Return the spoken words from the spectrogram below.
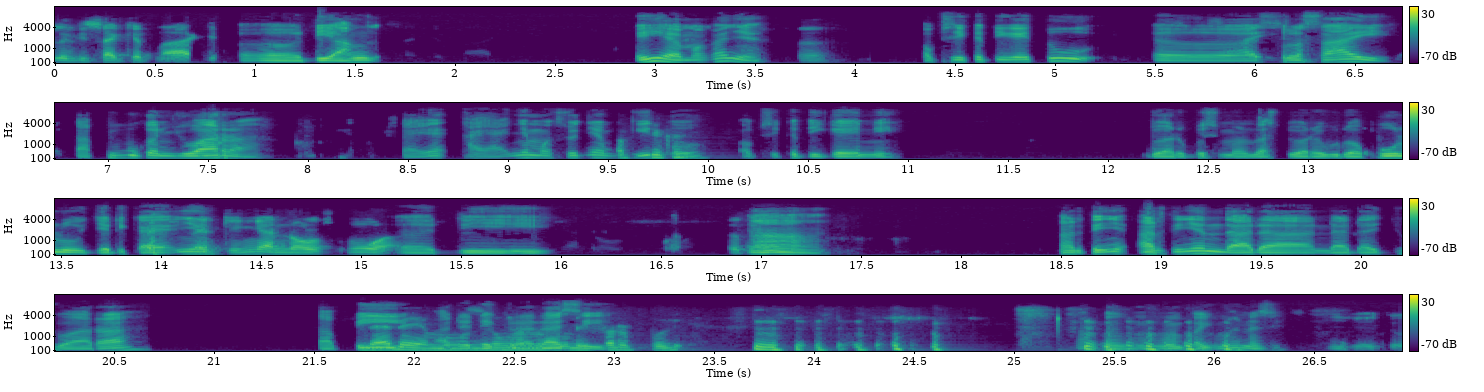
lebih sakit lagi eh, dianggap Iya, makanya. Opsi ketiga itu eh, selesai tapi bukan juara. Kayak kayaknya maksudnya Opsi begitu. Opsi ketiga ini. 2019 2020. Jadi kayaknya rankingnya nol semua eh, di tetap Nah, artinya artinya ndak ada ndak ada juara, tapi nggak ada yang ada degradasi. Liverpool Apa- Bagaimana sih? Iya itu.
